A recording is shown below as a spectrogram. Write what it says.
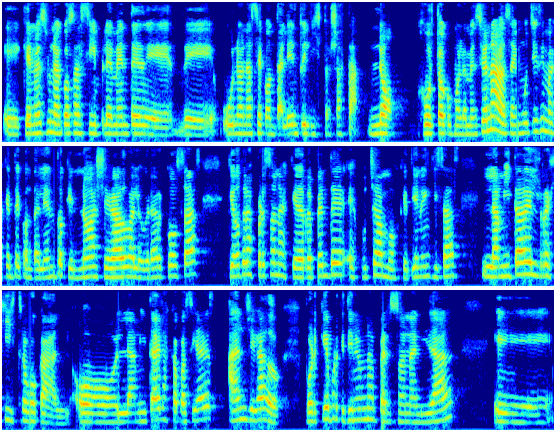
eh, que no es una cosa simplemente de, de uno nace con talento y listo, ya está. No, justo como lo mencionabas, hay muchísima gente con talento que no ha llegado a lograr cosas que otras personas que de repente escuchamos que tienen quizás la mitad del registro vocal o la mitad de las capacidades han llegado. ¿Por qué? Porque tienen una personalidad eh,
